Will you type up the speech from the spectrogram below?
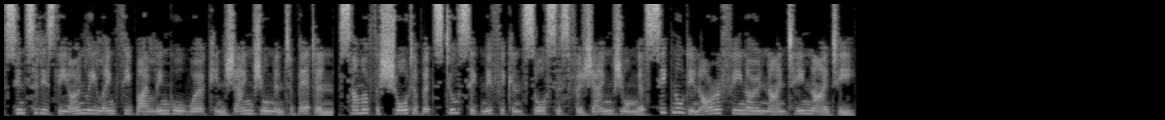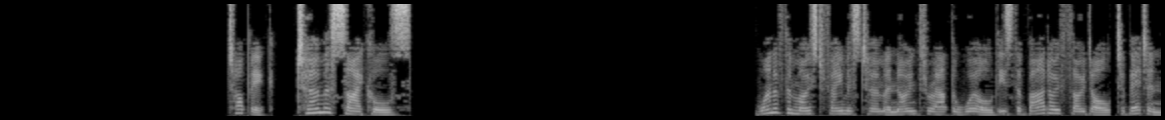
since it is the only lengthy bilingual work in Zhangzhung and Tibetan some of the shorter but still significant sources for Zhangzhung are signaled in Orofino 1990. Terma cycles One of the most famous terma known throughout the world is the Bardo Thodol Tibetan,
